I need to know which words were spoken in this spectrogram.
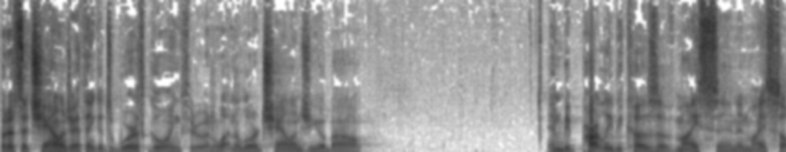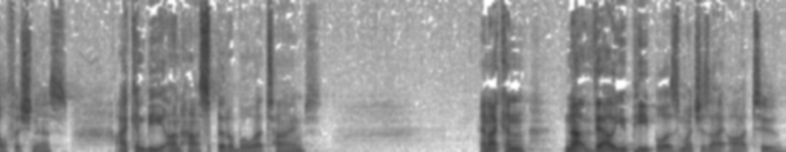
But it's a challenge I think it's worth going through and letting the Lord challenge you about. And be, partly because of my sin and my selfishness, I can be unhospitable at times. And I can not value people as much as I ought to.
